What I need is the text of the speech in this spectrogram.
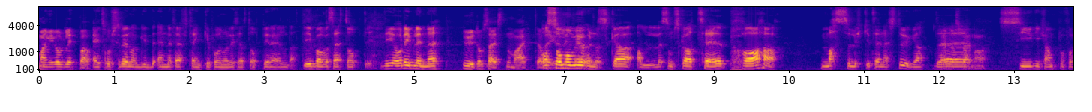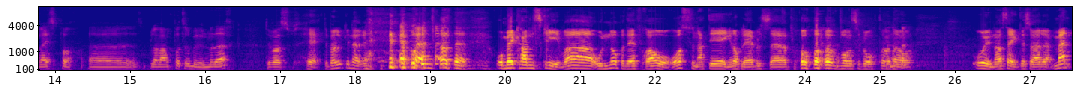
mange går glipp av. Jeg tror ikke det er noe NFF tenker på når de setter opp i det hele tatt. De bare setter opp, de. De gjør de blinde. Utenom 16. mai. Og så må vi jo ønske alle som skal til Praha, masse lykke til neste uke. Det er spennende. syk kamp å få reist på. Uh, Blir varmt på tribunene der. Det var hetebølgen her i Europa. Og vi kan skrive under på det fra Åråsen at det er ingen opplevelse for, for supporterne å, å unne seg, dessverre. Men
